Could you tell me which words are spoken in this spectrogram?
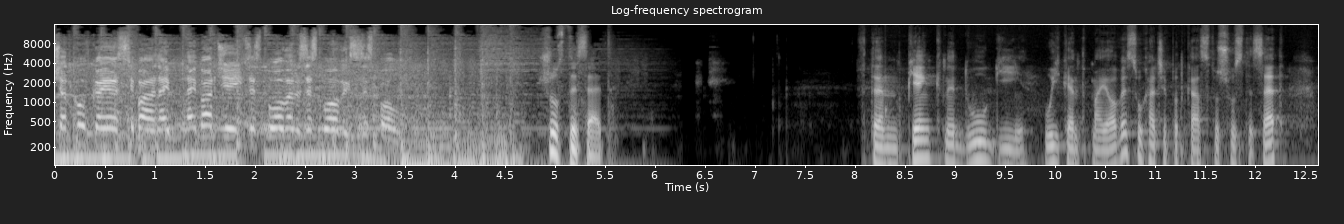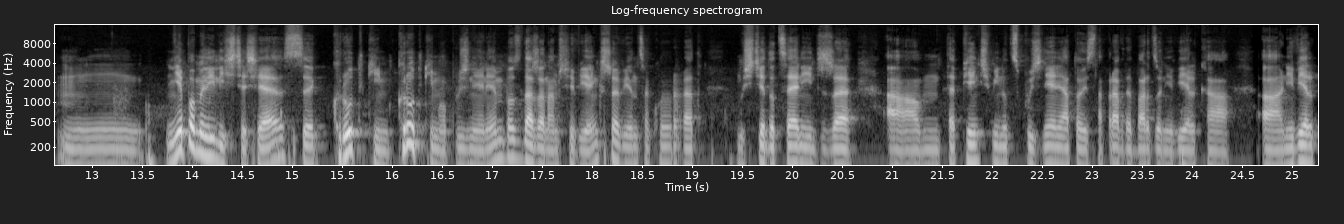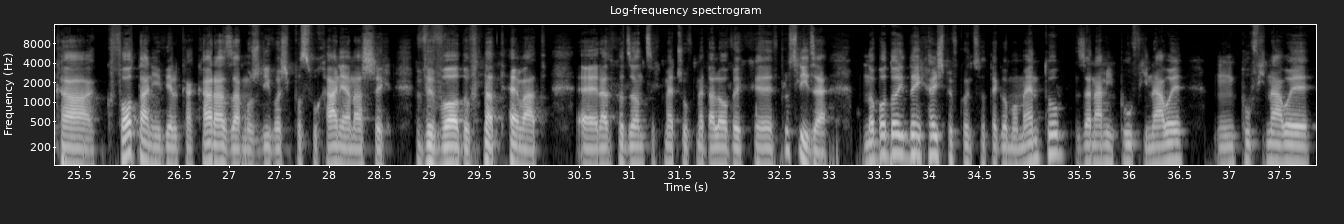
siatkówka jest chyba naj, najbardziej zespołowym zespołowych z zespołów. Szósty set. W ten piękny, długi weekend majowy słuchacie podcastu Szósty Set. Mm, nie pomyliliście się z krótkim, krótkim opóźnieniem, bo zdarza nam się większe, więc akurat musicie docenić, że um, te 5 minut spóźnienia to jest naprawdę bardzo niewielka, niewielka kwota, niewielka kara za możliwość posłuchania naszych wywodów na temat e, nadchodzących meczów medalowych e, w Plus Lidze. No bo dojechaliśmy w końcu do tego momentu, za nami półfinały, mm, półfinały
